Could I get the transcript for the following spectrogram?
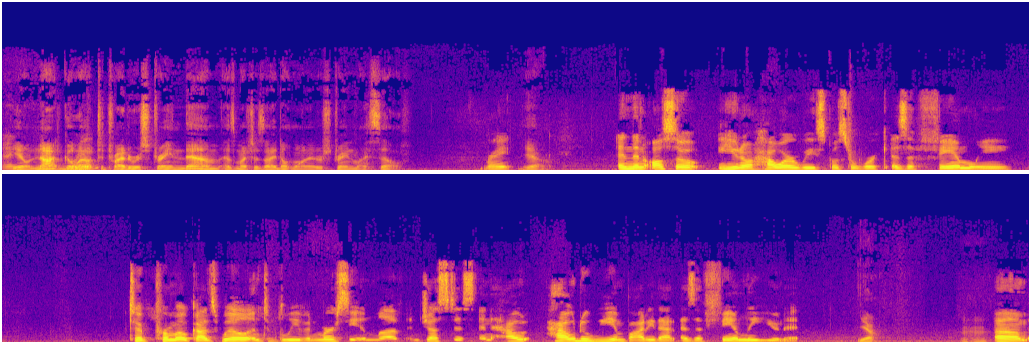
You know, not go Right. out to try to restrain them as much as I don't want to restrain myself. right Yeah. And then also, you know, how are we supposed to work as a family to promote God's will and to believe in mercy and love and justice? And how how do we embody that as a family unit? Yeah. Um,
